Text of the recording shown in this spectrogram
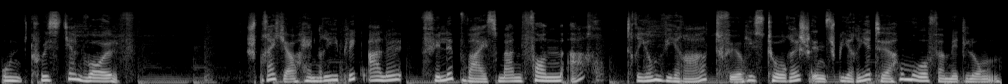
und Christian Wolf. Sprecher Henry Plick-Alle, Philipp Weismann von Ach, Triumvirat für historisch inspirierte Humorvermittlung.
